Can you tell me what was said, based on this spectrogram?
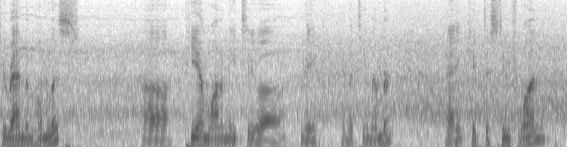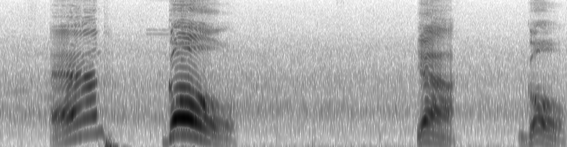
To Random Homeless. Uh, PM wanted me to uh, make him a team member. And kick to Stooge 1. And... Goal! Yeah. Goal.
